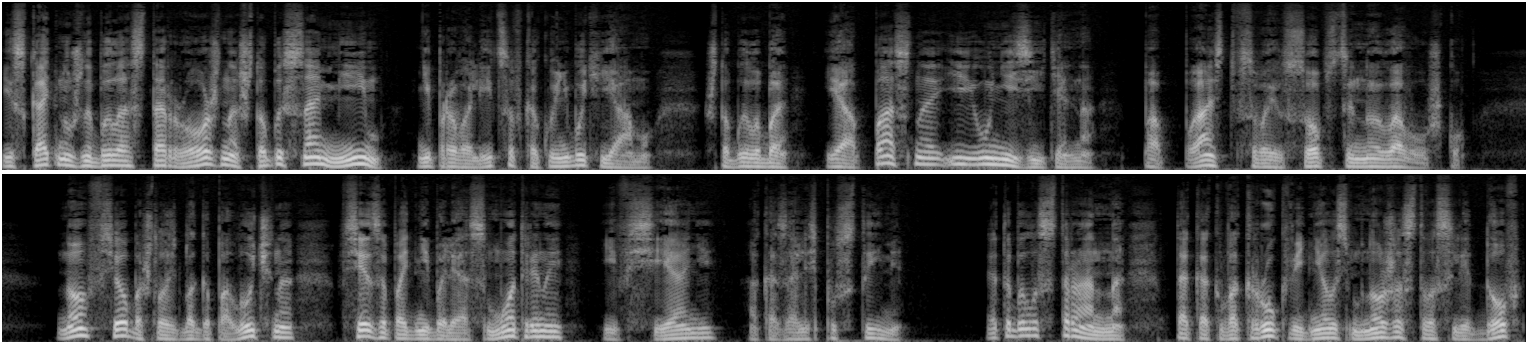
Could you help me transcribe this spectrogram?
искать нужно было осторожно, чтобы самим не провалиться в какую-нибудь яму, что было бы и опасно, и унизительно — попасть в свою собственную ловушку. Но все обошлось благополучно, все западни были осмотрены, и все они оказались пустыми. Это было странно, так как вокруг виднелось множество следов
